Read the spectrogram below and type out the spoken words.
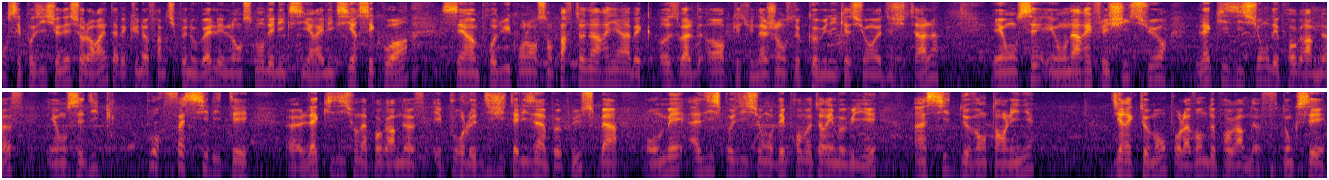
on s'est positionné sur le rent avec une offre un petit peu nouvelle et le lancement d'Elixir. Elixir, c'est quoi? C'est un produit qu'on lance en partenariat avec Oswald Orb, qui est une agence de communication euh, digitale. Et on, sait, et on a réfléchi sur l'acquisition des programmes neufs. Et on s'est dit que pour faciliter euh, l'acquisition d'un programme neuf et pour le digitaliser un peu plus, ben, on met à disposition des promoteurs immobiliers un site de vente en ligne directement pour la vente de programmes neufs. Donc c'est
